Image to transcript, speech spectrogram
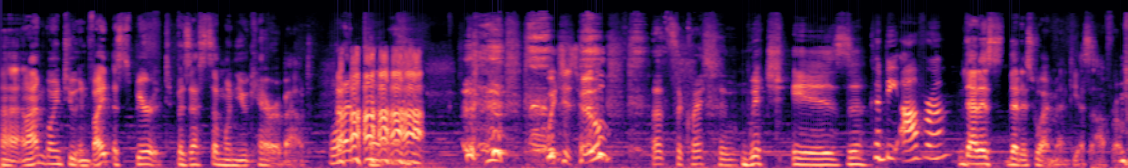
Uh, and I'm going to invite a spirit to possess someone you care about, What? Which is who? That's the question. which is Could be Avram. that is that is who I meant. Yes, Avram.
